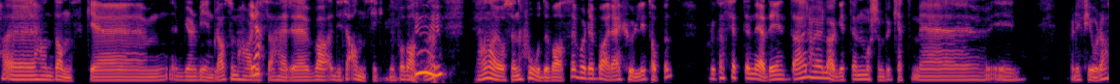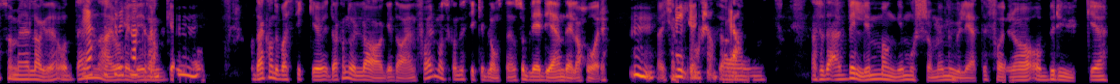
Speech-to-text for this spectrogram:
han danske eh, Bjørn Vinblad, som har Ja. disse, her, eh, disse ansiktene på vasene. Mhm. Han har jo også en hodevase hvor det bare er hull i toppen, hvor du kan sette nedi. Der har jeg laget en morsom bukett med var det i fjor da, som jeg lagde, og den Ja, er jo veldig sånn gøy. Mhm. Og der kan du bare stikke, da kan du lage da en form, og så kan du stikke blomstene, så blir det en del av håret. Mm. Det er Veldig morsomt. Så, Ja. altså det er veldig mange morsomme muligheter for å, å bruke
